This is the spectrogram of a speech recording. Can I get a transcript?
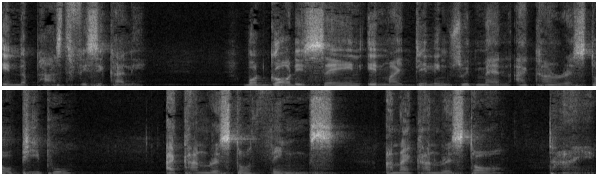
in the past physically. But God is saying, in my dealings with men, I can restore people, I can restore things, and I can restore time.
